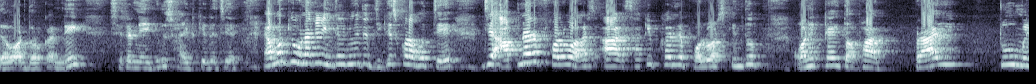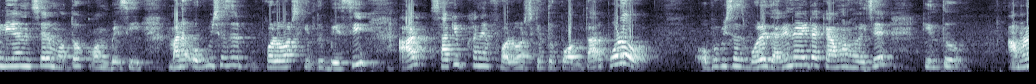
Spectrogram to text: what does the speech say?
দেওয়ার দরকার নেই, সেটা নিয়ে কিন্তু সাইড কেটেছে। এমনকি ওনাকে ইন্টারভিউতে জিজ্ঞেস করা হচ্ছে যে আপনার ফলোয়ার্স আর সাকিব খানের ফলোয়ার্স কিন্তু অনেকটাই তফাৎ, প্রায় টু মিলিয়ন্সের মতো কম বেশি। মানে অপবিশ্বাসের ফলোয়ার্স কিন্তু বেশি, আর সাকিব খানের ফলোয়ার্স কিন্তু কম। তারপরেও অপবিশ্বাস বলে, জানি না এটা কেমন হয়েছে, কিন্তু আমরা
